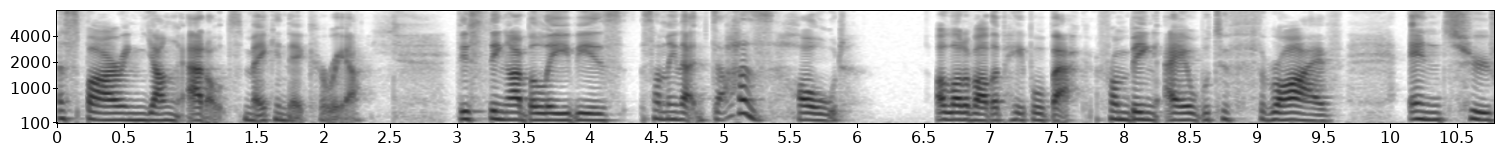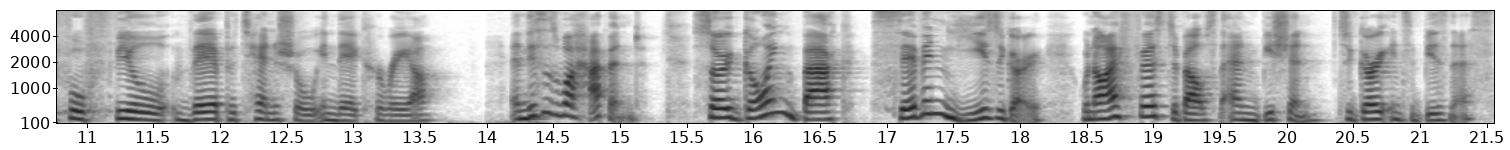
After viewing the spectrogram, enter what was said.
aspiring young adults make in their career. This thing, I believe, is something that does hold a lot of other people back from being able to thrive and to fulfill their potential in their career. And this is what happened. So, going back seven years ago, when I first developed the ambition to go into business,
